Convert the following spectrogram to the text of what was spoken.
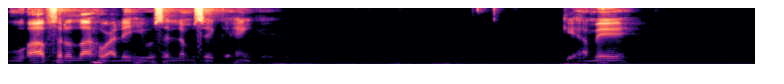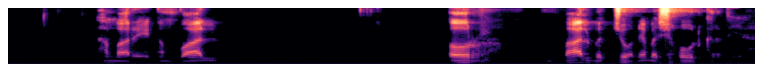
वो आप सल्लल्लाहु अलैहि वसल्लम से कहेंगे कि हमें हमारे अम्बाल और बाल बच्चों ने मशगूल कर दिया।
